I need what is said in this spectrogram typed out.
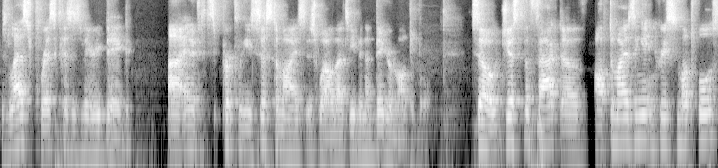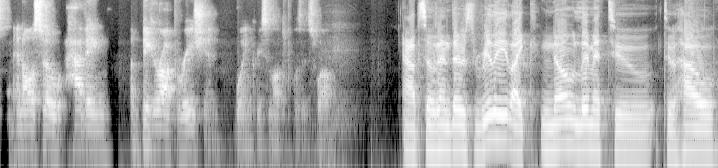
There's less risk because it's very big. Uh, and if it's perfectly systemized as well, that's even a bigger multiple. So just the fact of optimizing it increases multiples and also having a bigger operation will increase multiples as well. Absolutely, and there's really like no limit to to how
